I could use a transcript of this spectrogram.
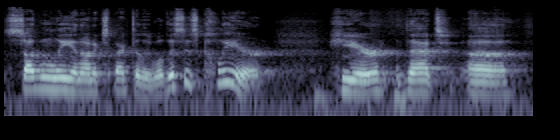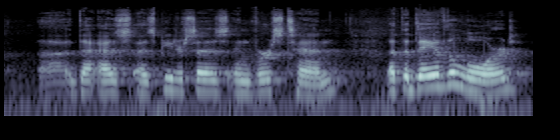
suddenly and unexpectedly. Well, this is clear here that, uh, uh, that as, as Peter says in verse 10, that the day of the Lord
